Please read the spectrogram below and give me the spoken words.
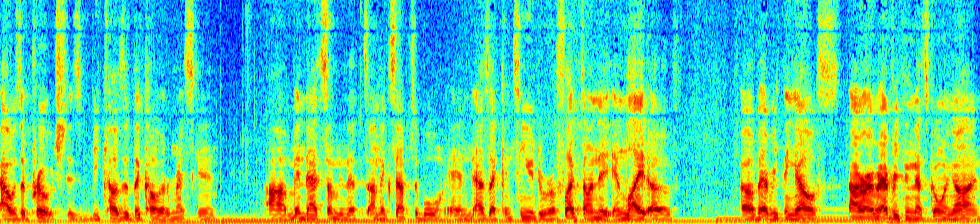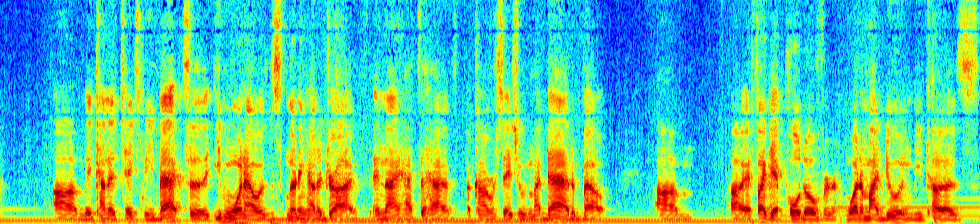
I was approached is because of the color of my skin, um, and that's something that's unacceptable. And as I continue to reflect on it in light of of everything else or everything that's going on, um, it kind of takes me back to even when I was learning how to drive, and I had to have a conversation with my dad about um, uh, if I get pulled over, what am I doing because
